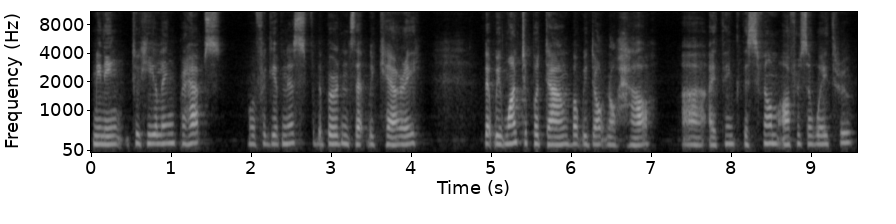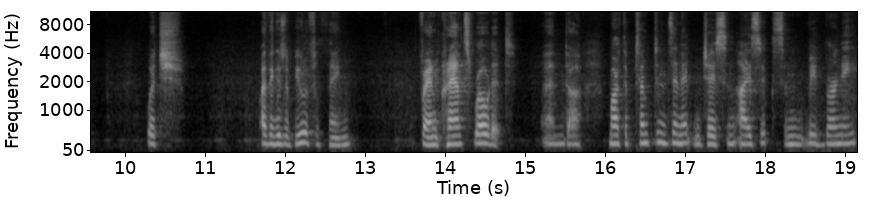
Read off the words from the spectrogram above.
meaning to healing, perhaps, or forgiveness for the burdens that we carry, that we want to put down, but we don't know how. Uh, I think this film offers a way through, which I think is a beautiful thing. Fran Krantz wrote it, and uh, Martha Plimpton's in it, and Jason Isaacs and Reed Birney,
